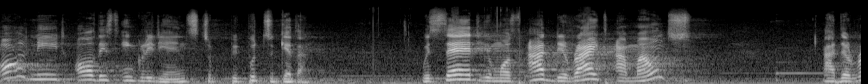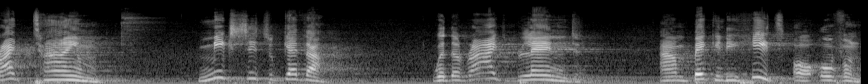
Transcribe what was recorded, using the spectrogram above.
all need all these ingredients to be put together. We said you must add the right amount at the right time, mix it together with the right blend, and bake in the heat or oven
